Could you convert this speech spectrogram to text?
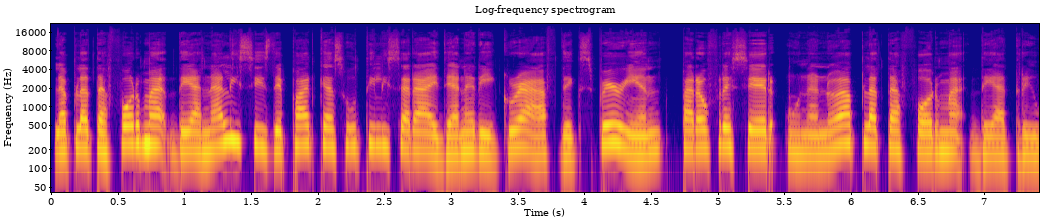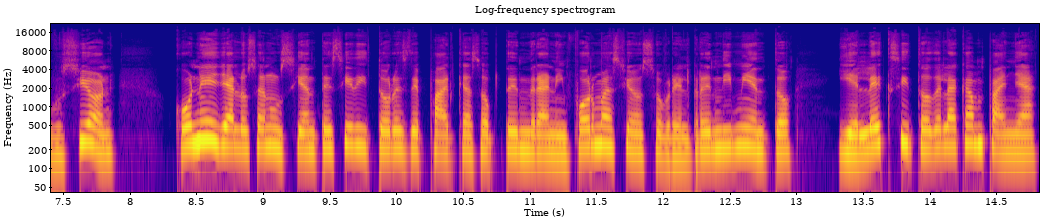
La plataforma de análisis de podcast utilizará Identity Graph de Experian para ofrecer una nueva plataforma de atribución. Con ella, los anunciantes y editores de podcast obtendrán información sobre el rendimiento y el éxito de la campaña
